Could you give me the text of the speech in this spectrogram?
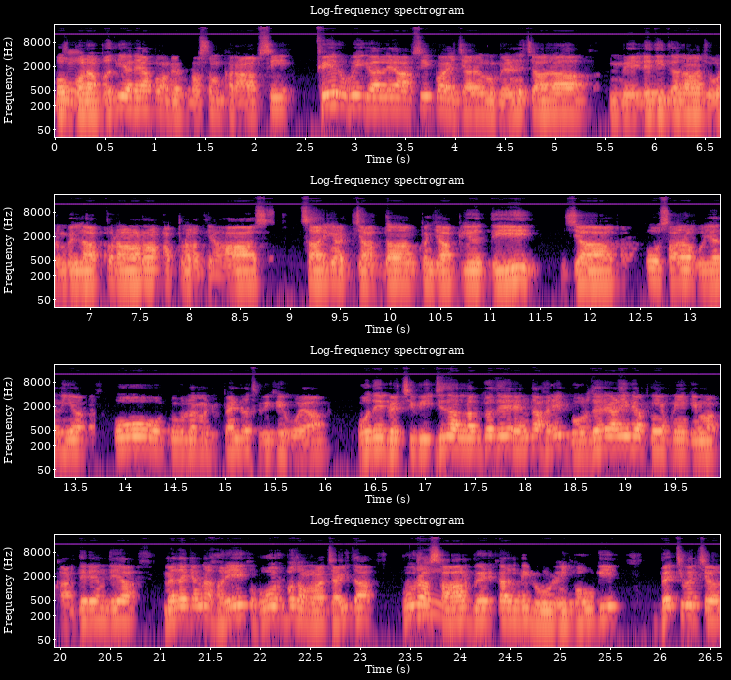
ਉਹ ਜੀ। ਬੜਾ ਵਧੀਆ ਰਿਹਾ ਭਾਵੇਂ ਮੌਸਮ ਖਰਾਬ ਸੀ। ਫਿਰ ਉਹੀ ਗੱਲ ਹੈ ਆਪਸੀ ਭਾਈਚਾਰੇ ਨੂੰ ਮਿਲਣ ਚਾਰਾ ਮੇਲੇ ਦੀ ਤਰ੍ਹਾਂ ਜੋੜ ਮੇਲਾ ਪੁਰਾਣਾ ਆਪਣਾ ਇਤਿਹਾਸ ਸਾਰੀਆਂ ਯਾਦਾਂ ਪੰਜਾਬੀਅਤ ਦੀ ਯਾਦ ਉਹ ਸਾਰਾ ਹੋ ਜਾਂਦੀਆਂ। ਉਹ ਟੂਰਨਾਮੈਂਟ ਪੈਂਡਰਥ ਵਿਖੇ ਹੋਇਆ। ਉਹਦੇ ਵਿੱਚ ਵੀ ਜਿਹਦਾ ਲੱਗਦੇ ਰਹਿੰਦਾ ਹਰੇਕ ਗੁਰਦੁਆਰੇ ਵਾਲੇ ਵੀ ਆਪਣੀਆਂ ਆਪਣੀਆਂ ਗੇਮਾਂ ਕਰਦੇ ਰਹਿੰਦੇ ਆ। ਮੈਂ ਤਾਂ ਕਹਿੰਦਾ ਹਰੇਕ ਹੋਰ ਵਧਾਉਣਾ ਚਾਹੀਦਾ। ਪੂਰਾ ਜੀ। ਸਾਲ ਵੇਟ ਕਰਨ ਦੀ ਲੋੜ ਨਹੀਂ ਪਊਗੀ। ਵਿੱਚ ਵਿੱਚ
